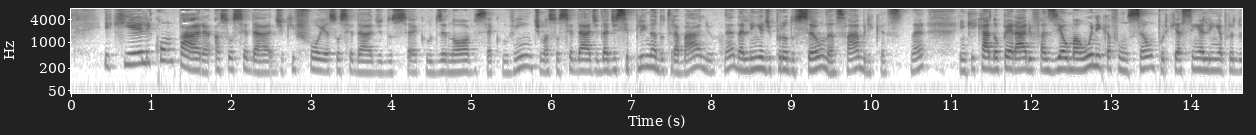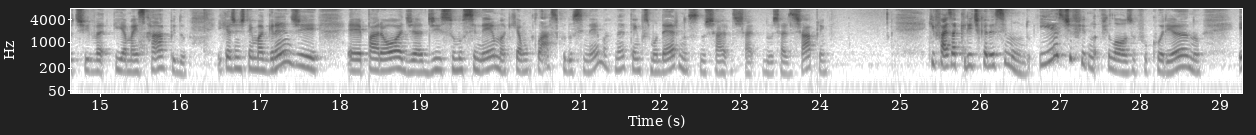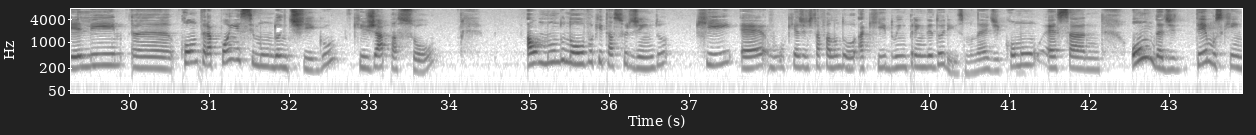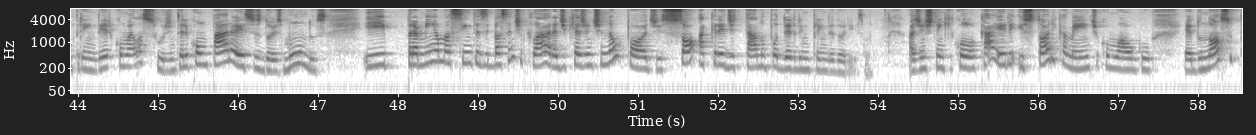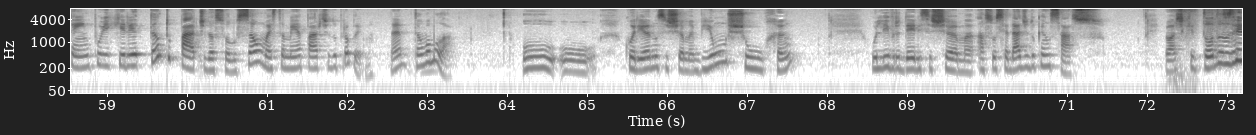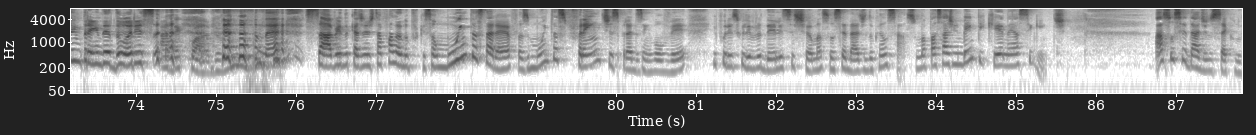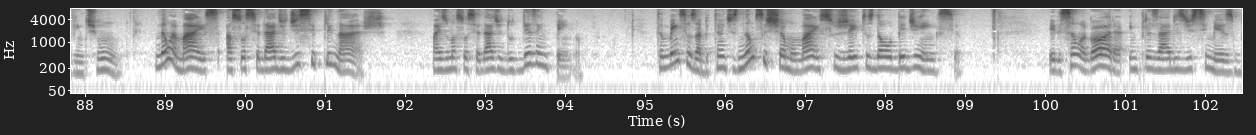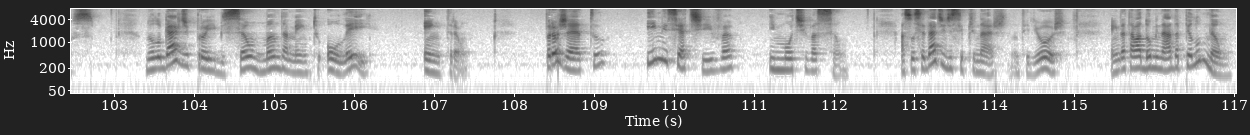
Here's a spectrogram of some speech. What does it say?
e que ele compara a sociedade que foi a sociedade do século XIX, século XX, uma sociedade da disciplina do trabalho, né, da linha de produção nas fábricas, né, em que cada operário fazia uma única função, porque assim a linha produtiva ia mais rápido, e que a gente tem uma grande é, paródia disso no cinema, que é um clássico do cinema, né, Tempos Modernos, do Charles, do Charles Chaplin que faz a crítica desse mundo. E este filósofo coreano, ele uh, contrapõe esse mundo antigo, que já passou, ao mundo novo que está surgindo que é o que a gente está falando aqui do empreendedorismo, né? De como essa onda de temos que empreender, como ela surge. Então ele compara esses dois mundos e para mim é uma síntese bastante clara de que a gente não pode só acreditar no poder do empreendedorismo. A gente tem que colocar ele historicamente como algo é, do nosso tempo e que ele é tanto parte da solução, mas também é parte do problema. Né? Então vamos lá. O, o coreano se chama Byung-Chul Han. O livro dele se chama A Sociedade do Cansaço. Eu acho que todos os empreendedores adequado, né, sabem do que a gente está falando, porque são muitas tarefas, muitas frentes para desenvolver, e por isso que o livro dele se chama A Sociedade do Cansaço. Uma passagem bem pequena é a seguinte: a sociedade do século XXI não é mais a sociedade disciplinar, mas uma sociedade do desempenho. Também seus habitantes não se chamam mais sujeitos da obediência. Eles são agora empresários de si mesmos. No lugar de proibição, mandamento ou lei, entram projeto, iniciativa e motivação. A sociedade disciplinar anterior ainda estava dominada pelo não.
